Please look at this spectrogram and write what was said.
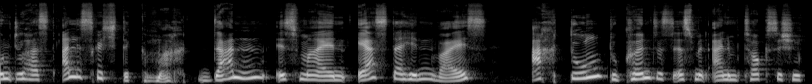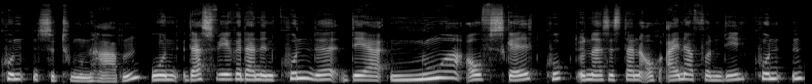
und du hast alles richtig gemacht, dann ist mein erster Hinweis, Achtung, du könntest es mit einem toxischen Kunden zu tun haben. Und das wäre dann ein Kunde, der nur aufs Geld guckt. Und das ist dann auch einer von den Kunden,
